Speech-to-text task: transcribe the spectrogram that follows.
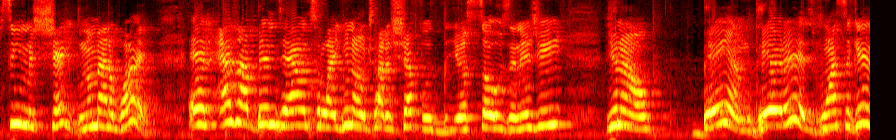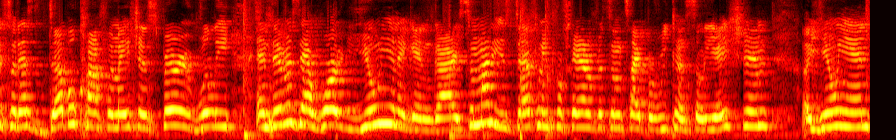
seem to shake no matter what. And as I've been down to like, you know, try to shuffle your soul's energy, you know, bam, there it is once again. So that's double confirmation, spirit really. And there is that word union again, guys. Somebody is definitely preparing for some type of reconciliation, a union,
